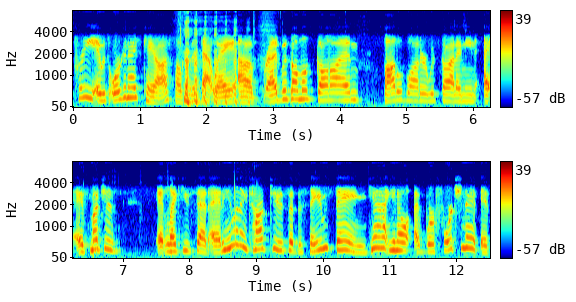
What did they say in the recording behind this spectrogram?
pretty. It was organized chaos. I'll put it that way. Uh, bread was almost gone. Bottled water was gone. I mean, as much as it, like you said, anyone I talked to said the same thing. Yeah, you know, uh, we're fortunate it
